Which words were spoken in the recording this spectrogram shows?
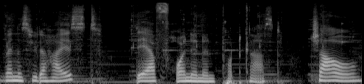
wenn es wieder heißt, der Freundinnen-Podcast. Ciao.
